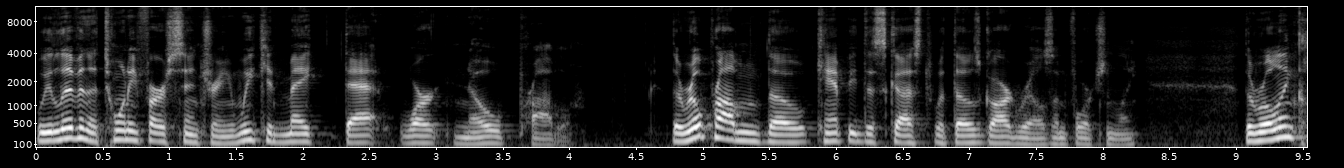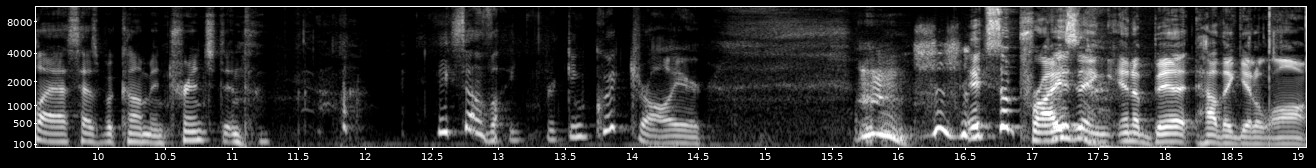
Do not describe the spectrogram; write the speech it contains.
we live in the 21st century and we can make that work no problem. The real problem, though, can't be discussed with those guardrails, unfortunately. The ruling class has become entrenched in. he sounds like freaking quick draw here. it's surprising in a bit how they get along.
